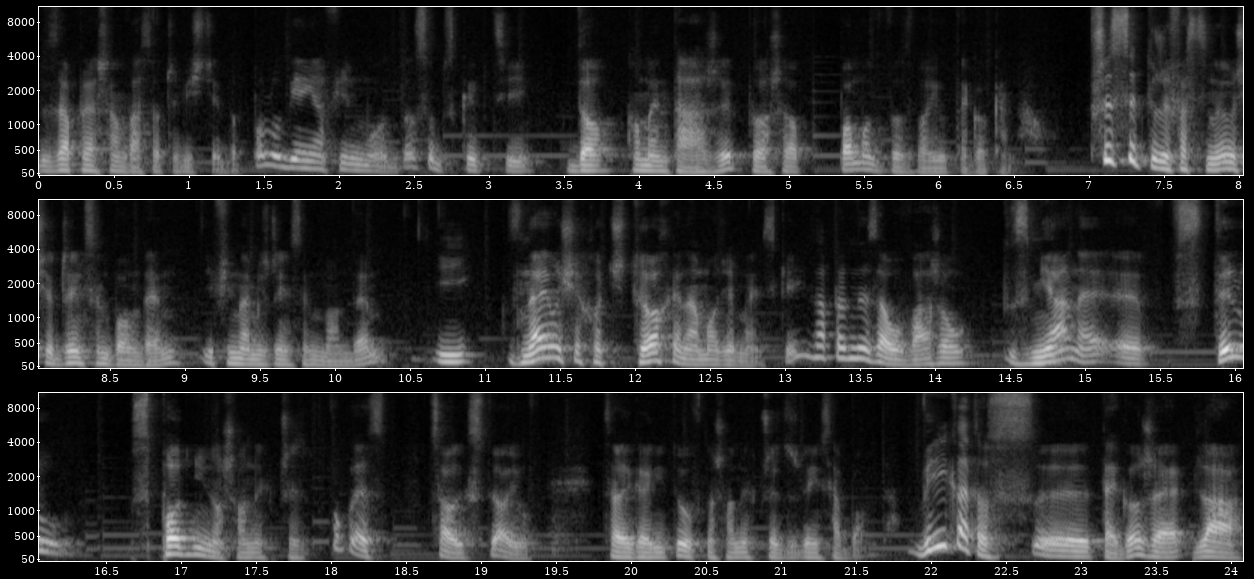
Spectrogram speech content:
zapraszam Was oczywiście do polubienia filmu, do subskrypcji, do komentarzy. Proszę o pomoc w rozwoju tego kanału. Wszyscy, którzy fascynują się Jamesem Bondem i filmami z Jamesem Bondem i znają się choć trochę na modzie męskiej, zapewne zauważą zmianę e, w stylu spodni noszonych przez w ogóle całych strojów, całych garniturów noszonych przez Jamesa Bonda. Wynika to z e, tego, że dla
